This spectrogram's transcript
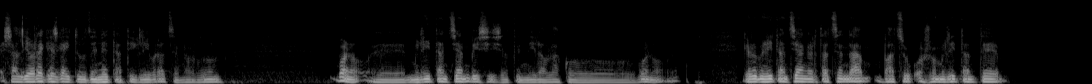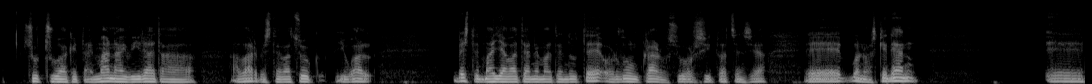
esaldi horrek ez gaitu denetatik libratzen, orduan. Bueno, e, militantzian bizi izaten dira olako, bueno, gero militantzian gertatzen da, batzuk oso militante sutsuak eta emanak dira eta abar, beste batzuk igual beste maila batean ematen dute, orduan, klaro, zu hor situatzen zea. E, bueno, azkenean, e,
